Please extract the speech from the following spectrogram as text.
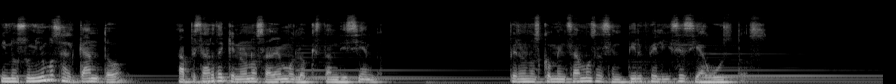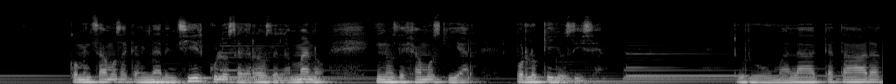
Y nos unimos al canto a pesar de que no nos sabemos lo que están diciendo, pero nos comenzamos a sentir felices y a gustos. Comenzamos a caminar en círculos agarrados de la mano y nos dejamos guiar por lo que ellos dicen. Turumala katara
